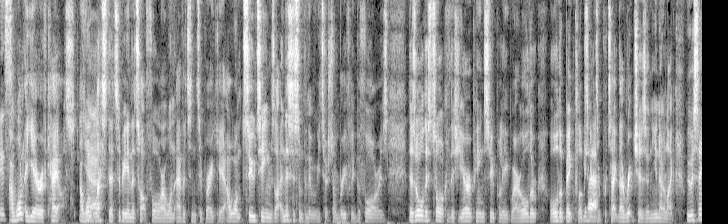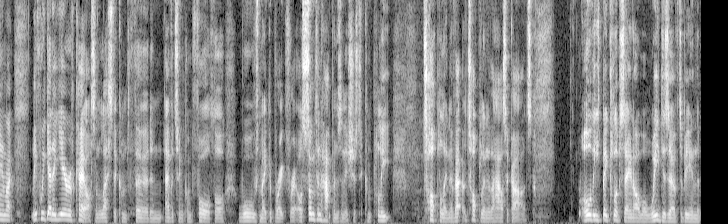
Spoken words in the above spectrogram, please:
It's I want a year of chaos. I Yeah. want Leicester to be in the top four. I want Everton to break it. I want two teams like, and this is something that we touched on briefly before. Is there's all this talk of this European Super League where all the all the big clubs Yeah. get to protect their riches, and you know, like we were saying, like if we get a year of chaos and Leicester come third and Everton come fourth, or Wolves make a break for it, or something happens and it's just a complete toppling of toppling of the house of cards all these big clubs saying, "Oh well, we deserve to be in the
